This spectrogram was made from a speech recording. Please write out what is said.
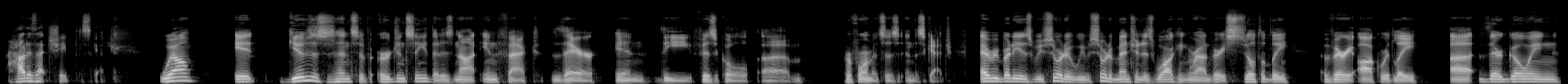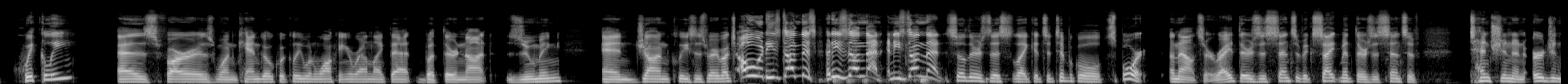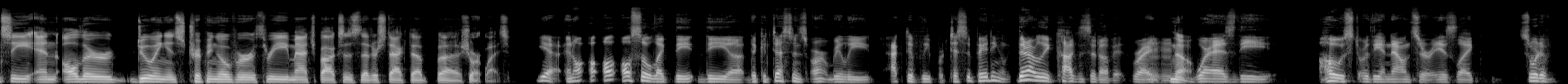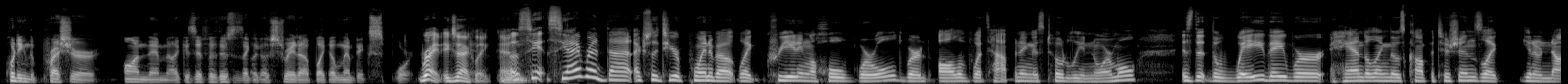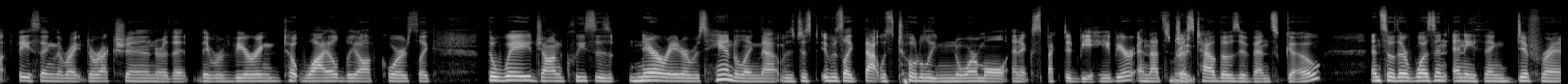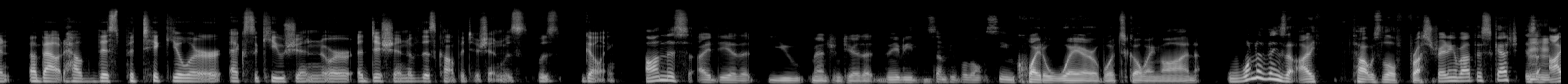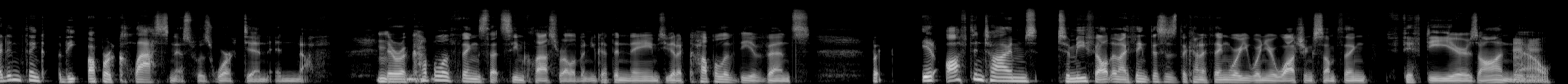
how does that shape the sketch? Well, it gives us a sense of urgency that is not, in fact, there in the physical um, performances in the sketch. Everybody, as we've sort of we've sort of mentioned, is walking around very stiltedly, very awkwardly. Uh, they're going quickly as far as one can go quickly when walking around like that, but they're not zooming. And John Cleese is very much, oh, and he's done this, and he's done that, and he's done that. So there's this like it's a typical sport announcer, right? There's this sense of excitement, there's a sense of tension and urgency, and all they're doing is tripping over three matchboxes that are stacked up uh, shortwise. Yeah, and al- al- also like the the uh, the contestants aren't really actively participating. They're not really cognizant of it, right? Mhm. No. Whereas the host or the announcer is like sort of putting the pressure on them, like as if this is like, a straight up like Olympic sport. Right, exactly. And Oh, see, see, I read that actually to your point about like creating a whole world where all of what's happening is totally normal. Is that the way they were handling those competitions, like you know, not facing the right direction, or that they were veering to wildly off course, like the way John Cleese's narrator was handling that was just it was like that was totally normal and expected behavior, and that's just how those events go. And so there wasn't anything different about how this particular execution or edition of this competition was was going. on this idea that you mentioned here that maybe some people don't seem quite aware of what's going on one of the things that i thought was a little frustrating about this sketch is Mhm. i didn't think the upper classness was worked in enough Mm. there are a couple of things that seem class relevant you get the names you get a couple of the events but it oftentimes to me felt and i think this is the kind of thing where you when you're watching something 50 years on Mhm. now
